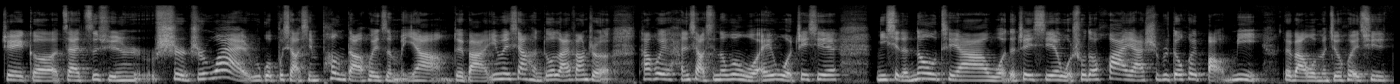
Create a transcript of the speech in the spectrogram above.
这个在咨询室之外，如果不小心碰到会怎么样，对吧？因为像很多来访者，他会很小心的问我，哎，我这些你写的 note 呀，我的这些我说的话呀，是不是都会保密，对吧？我们就会去。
